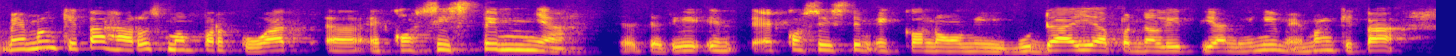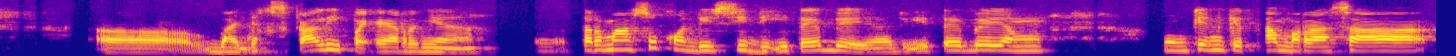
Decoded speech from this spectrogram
memang kita harus memperkuat ekosistemnya. Ya, jadi ekosistem ekonomi budaya penelitian ini memang kita Eh, banyak sekali PR-nya, termasuk kondisi di ITB ya, di ITB yang mungkin kita merasa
